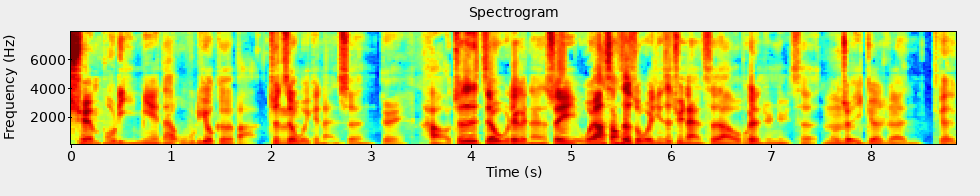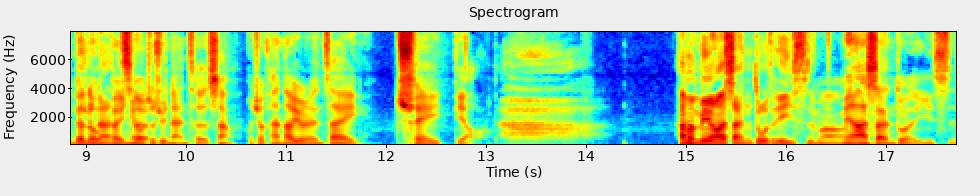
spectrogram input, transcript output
全部里面大概五六个吧，就只有我一个男生。嗯、对，好，就是只有五六个男生，所以我要上厕所，我一定是去男厕啊，我不可能去女厕。嗯、我就一个人跟跟着我朋友就去男厕上，我就看到有人在吹掉。他们没有要闪躲的意思吗？没有要闪躲的意思，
